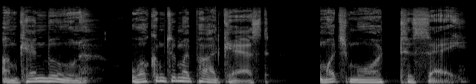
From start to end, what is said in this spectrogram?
I'm Ken Boone. Welcome to my podcast, Much More to Say.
